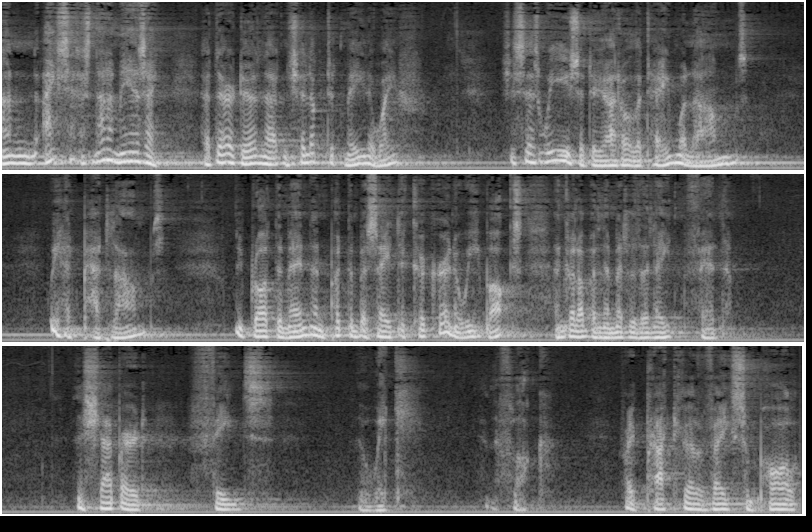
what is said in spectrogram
And I said, Isn't that amazing that they're doing that? And she looked at me, the wife. She says, We used to do that all the time with lambs. We had pet lambs. We brought them in and put them beside the cooker in a wee box and got up in the middle of the night and fed them. The shepherd feeds the weak in the flock. Very practical advice from Paul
